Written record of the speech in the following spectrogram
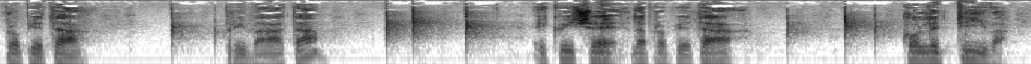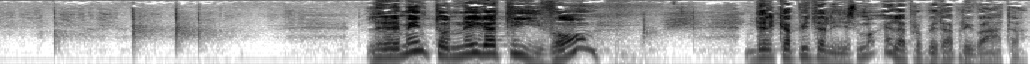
proprietà privata e qui c'è la proprietà collettiva. L'elemento negativo del capitalismo è la proprietà privata.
